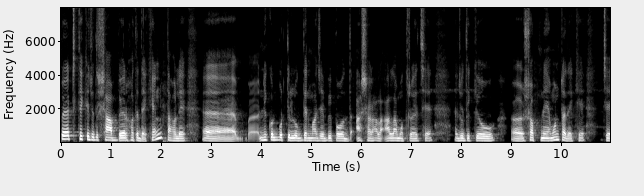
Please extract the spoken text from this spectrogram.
পেট থেকে যদি সাপ বের হতে দেখেন, তাহলে নিকটবর্তী লোকদের মাঝে বিপদ আসার আলা- আলামত রয়েছে। যদি কেউ স্বপ্নে এমনটা দেখে যে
